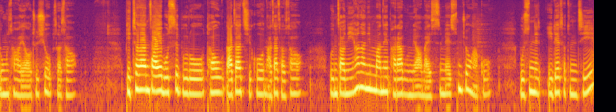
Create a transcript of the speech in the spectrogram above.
용서하여 주시옵소서. 비천한 자의 모습으로 더욱 낮아지고 낮아져서 온전히 하나님만을 바라보며 말씀에 순종하고 무슨 일에서든지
